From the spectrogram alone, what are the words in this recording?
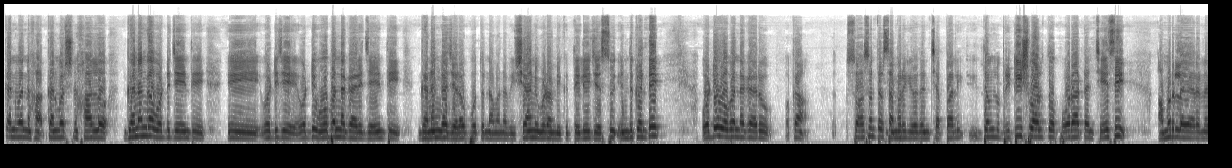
కన్వన్ కన్వర్షన్ హాల్లో ఘనంగా వడ్డీ జయంతి ఈ వడ్డీ వడ్డి వడ్డీ ఓబన్న గారి జయంతి ఘనంగా జరగబోతున్నామన్న విషయాన్ని కూడా మీకు తెలియజేస్తూ ఎందుకంటే వడ్డీ ఓబన్న గారు ఒక స్వాతంత్ర సమర యోధని చెప్పాలి. యుద్ధంలో బ్రిటిష్ వాళ్ళతో పోరాటం చేసి అమరులయ్యారన్న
